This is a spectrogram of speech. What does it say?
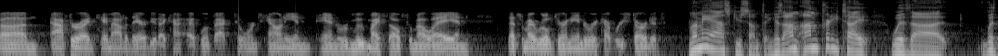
um, after I came out of there, dude, I kind I went back to Orange County and and removed myself from LA, and that's where my real journey into recovery started. Let me ask you something because I'm I'm pretty tight with uh with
